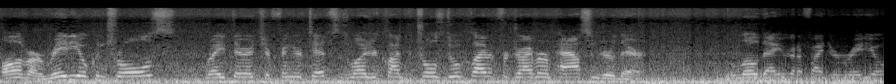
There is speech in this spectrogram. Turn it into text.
all of our radio controls right there at your fingertips, as well as your climate controls, dual climate for driver and passenger there. Below that, you're going to find your radio,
